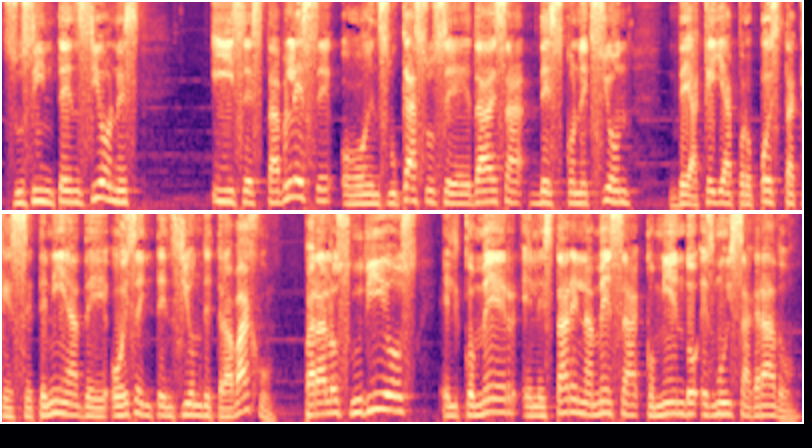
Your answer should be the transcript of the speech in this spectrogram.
sus intenciones y se establece o en su caso se da esa desconexión de aquella propuesta que se tenía de o esa intención de trabajo. Para los judíos el comer, el estar en la mesa comiendo es muy sagrado.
